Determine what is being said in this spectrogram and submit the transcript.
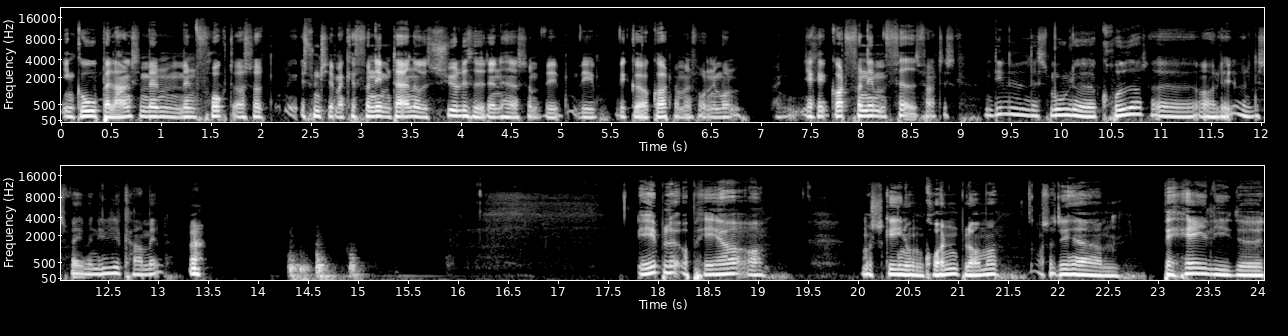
en god balance mellem, mellem frugt, og så synes jeg, man kan fornemme, at der er noget syrlighed i den her, som vil, vil, vil gøre godt, når man får den i munden. Jeg kan godt fornemme fadet faktisk. En lille smule krydret øh, og, lidt, og lidt svag vanilje karamel. Ja. Æble og pære og måske nogle grønne blommer. Og så det her um, behageligt øh,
